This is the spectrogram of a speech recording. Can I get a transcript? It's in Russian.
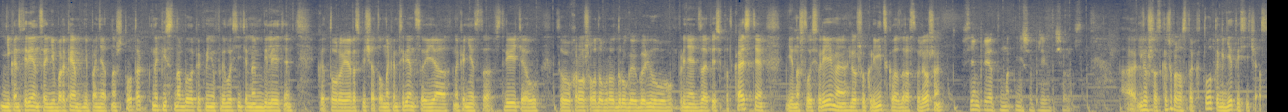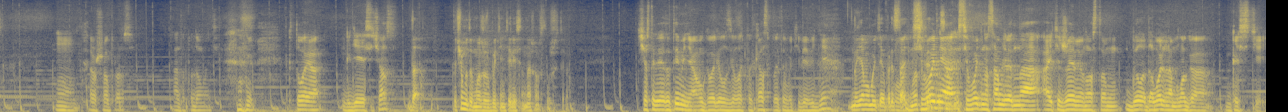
Ни конференция, ни баркэмп, непонятно что так написано было, как минимум в пригласительном билете, который я распечатал на конференции. Я наконец-то встретил своего хорошего, доброго друга и уговорил его принять запись в подкасте. И нашлось время. Лешу Кривицкого. Здравствуй, Леша. Всем привет, Миша, привет еще раз. А, Леша, скажи, пожалуйста, кто ты, где ты сейчас? М, хороший вопрос. Надо подумать. Кто я, где я сейчас? Да. Почему ты можешь быть интересен нашим слушателям? Честно говоря, это ты меня уговорил сделать подкаст, поэтому тебе виднее. Ну, я могу тебе представить. Вот. Сегодня, сегодня, на самом деле, на IT Jam у нас там было довольно много гостей.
